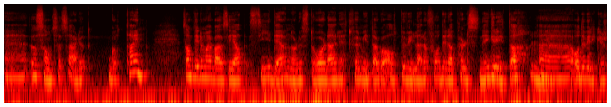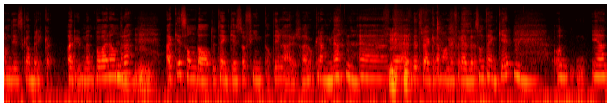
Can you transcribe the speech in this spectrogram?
Eh, og sånn sett så er det jo et godt tegn. Samtidig må jeg bare si at si det når du står der rett før middag og alt du vil er å få de der pølsene i gryta, Mm. eh, og det virker som de skal brekke armen på hverandre. Mm. Det er ikke sånn da at du tenker så fint at de lærer seg å krangle. Eh, det, det tror jeg ikke det er mange foreldre som tenker. Mm. Og jeg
